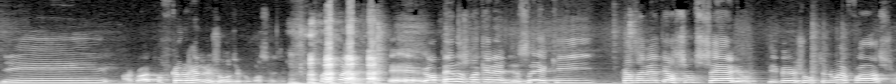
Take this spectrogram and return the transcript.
e agora estou ficando religioso com vocês. Mas, é, eu apenas estou querendo dizer que casamento é assunto sério, viver junto não é fácil.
